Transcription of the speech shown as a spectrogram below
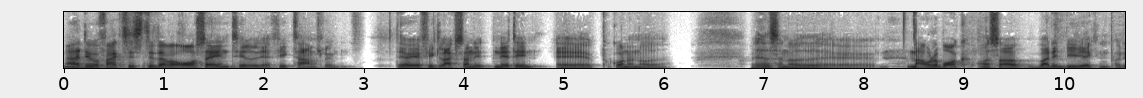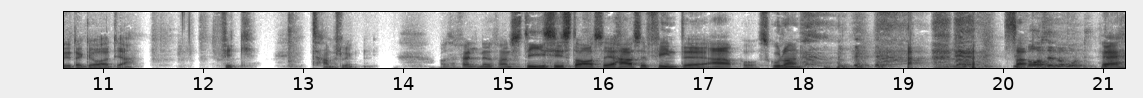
nej, det var faktisk det, der var årsagen til, at jeg fik tarmslyng. Det var, at jeg fik lagt sådan et net ind øh, på grund af noget, hvad hedder sådan noget, øh, navlebrok, og så var det en bivirkning på det, der gjorde, at jeg fik tarmslyng. Og så faldt det ned fra en stige sidste år, så jeg har også et fint øh, ar på skulderen. så, Fortsætter rundt. ja.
